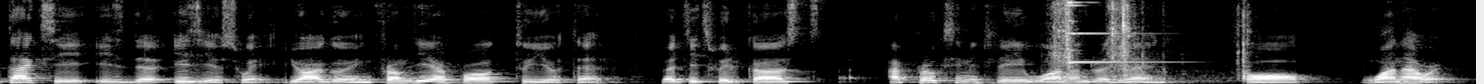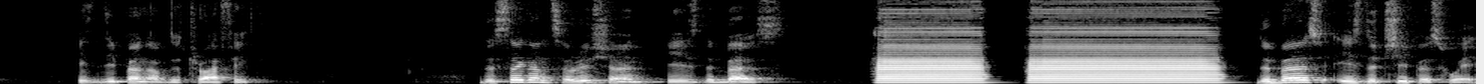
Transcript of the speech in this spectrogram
The taxi is the easiest way. You are going from the airport to your hotel, but it will cost approximately 100 yuan for one hour. It depends on the traffic. The second solution is the bus. The bus is the cheapest way.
